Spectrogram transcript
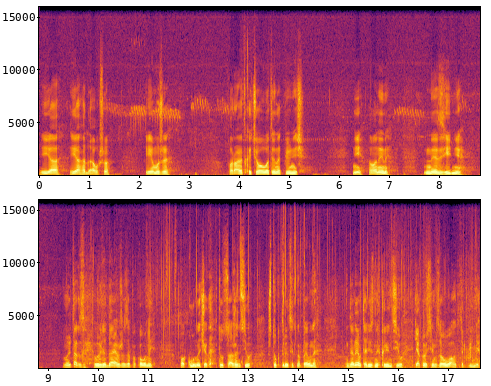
І я, я гадав, що їм уже пора відкачовувати на північ. Ні, вони не, не згідні. Ну і так виглядає вже запакований пакуночок. Тут саджанців штук 30, напевне. Дерев та різних корінців. Дякую всім за увагу та терпіння.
